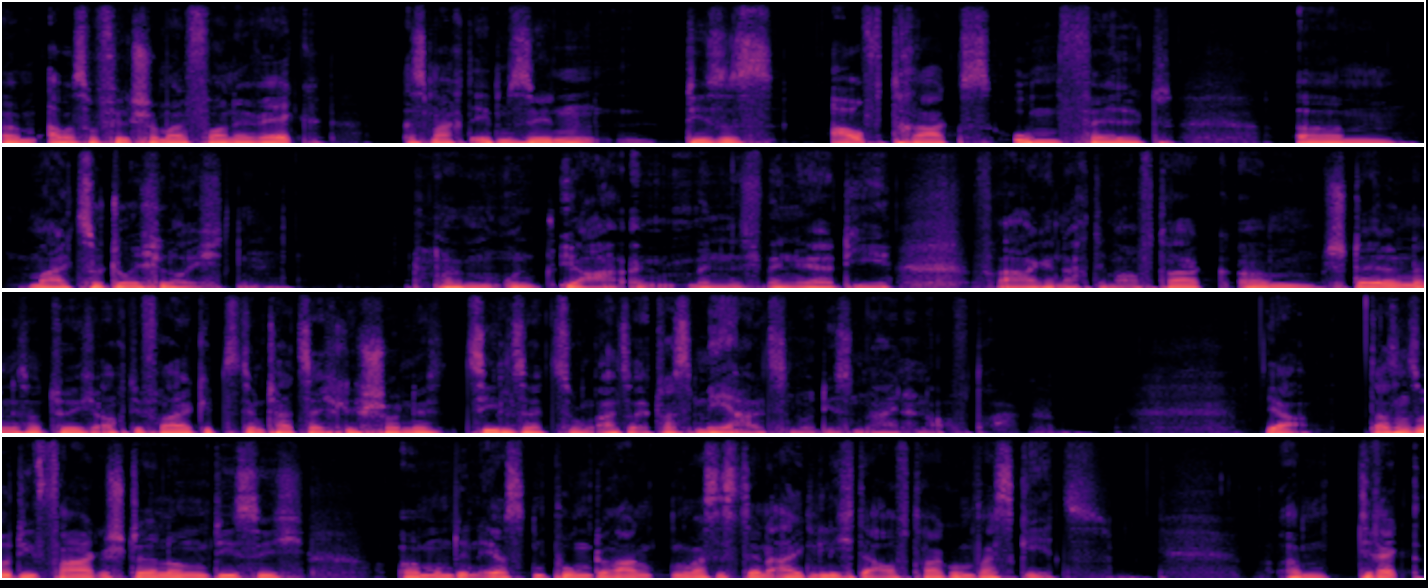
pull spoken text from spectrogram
Ähm, aber so viel schon mal vorneweg. Es macht eben Sinn, dieses Auftragsumfeld ähm, mal zu durchleuchten. Ähm, und ja, wenn, wenn wir die Frage nach dem Auftrag ähm, stellen, dann ist natürlich auch die Frage, gibt es denn tatsächlich schon eine Zielsetzung, also etwas mehr als nur diesen einen Auftrag? Ja, das sind so die Fragestellungen, die sich ähm, um den ersten Punkt ranken. Was ist denn eigentlich der Auftrag, um was geht's? Ähm, direkt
